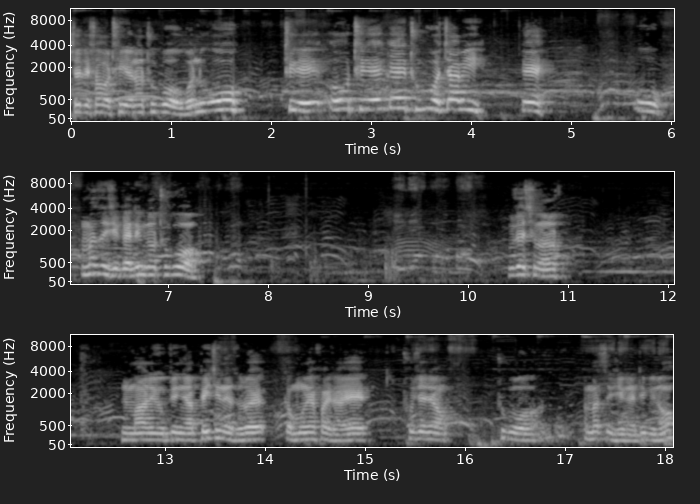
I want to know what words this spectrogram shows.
ချက်တွေဆောက်ထီရနော်ထူဖို့ဝန်အိုးထီတယ်အိုးထီတယ်ကဲထူဖို့ကြပြီကဲအိုးအမတ်စီကန်ဒီနော်ထူဖို့လူတဲ့ချင်းတော့မြန်မာတွေကိုပညာပေးခြင်းတယ်ဆိုတော့ကမွန်ရဲ့ဖိုက်တာရဲ့ထူးချက်ကြောင့်ထူဖို့အမတ်စီကန်ဒီပြီနော်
